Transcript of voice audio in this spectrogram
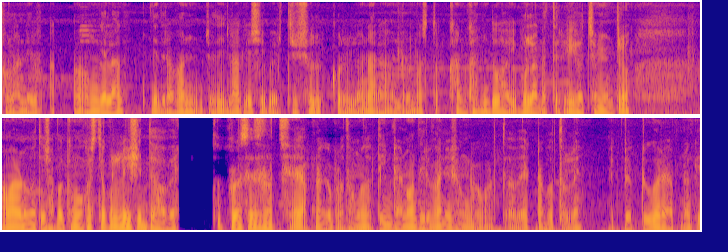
ফলানির অঙ্গে লাগ, নিদ্রাবান, যদি লাগে শিবের ত্রিশূল করিল নারায়ণের মস্তক খান খান, দুহাই ভোলানাথের, এই হচ্ছে মন্ত্র। আমার অনুমতি সাপেক্ষে মুখস্থ করলেই সিদ্ধ হবে। তো প্রসেস হচ্ছে আপনাকে প্রথমত তিনটা নদীর পানি সংগ্রহ করতে হবে একটা বোতলে। একটু একটু করে আপনাকে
